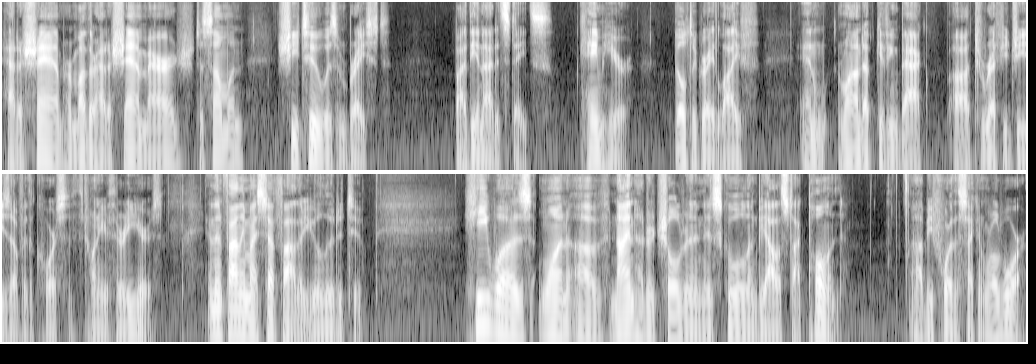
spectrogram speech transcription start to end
had a sham, her mother had a sham marriage to someone. She too was embraced by the United States, came here, built a great life, and wound up giving back uh, to refugees over the course of 20 or 30 years. And then finally, my stepfather, you alluded to. He was one of 900 children in his school in Bialystok, Poland, uh, before the Second World War.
